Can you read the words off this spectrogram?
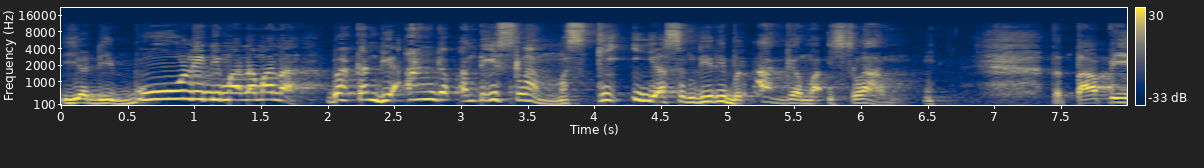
Ia dibully di mana-mana, bahkan dianggap anti-Islam meski ia sendiri beragama Islam. Tetapi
